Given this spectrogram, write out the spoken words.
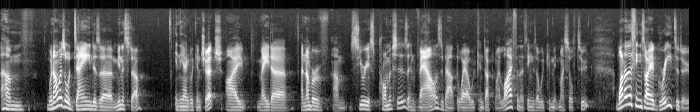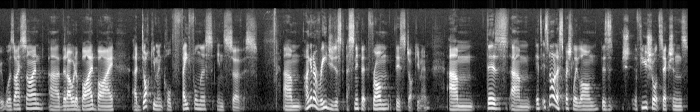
um, when I was ordained as a minister in the Anglican Church, I made a, a number of um, serious promises and vows about the way I would conduct my life and the things I would commit myself to. One of the things I agreed to do was I signed uh, that I would abide by a document called Faithfulness in Service. Um, I'm going to read you just a snippet from this document. Um, there's, um, it's, it's, not especially long. There's a few short sections,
